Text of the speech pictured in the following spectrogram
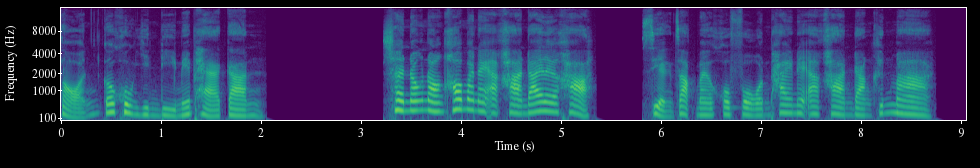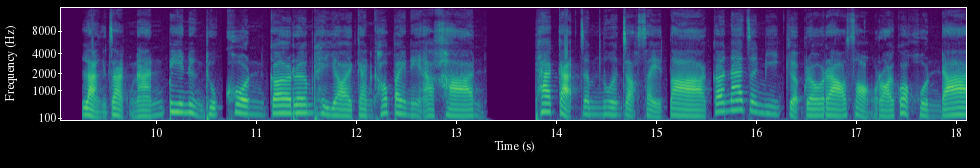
สอนก็คงยินดีไม่แพ้กัน เชิญน้องๆเข้ามาในอาคารได้เลยค่ะ เสียงจากไมโครโฟนภายในอาคารดังขึ้นมา หลังจากนั้นปีหนึ่งทุกคนก็เริ่มทยอยกันเข้าไปในอาคาร ถ้ากะจำนวนจากสายตาก็น่าจะมีเกือบราวๆ200 กว่าคนได้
